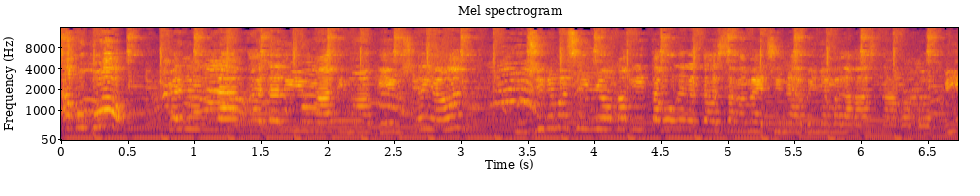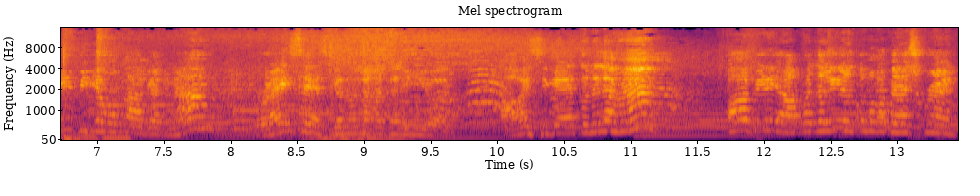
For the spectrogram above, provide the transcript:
ako po! Ganun lang kadali yung ating mga games ngayon. Kung sino man sa inyo makita ko na nagtaas sa kamay at sinabi niya malakas na ako, po, bibigyan ko kagad ng prizes. Ganun lang kadali yun. Okay, sige, ito na lang ha. Pabili, ah, padali lang ito mga best friend.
